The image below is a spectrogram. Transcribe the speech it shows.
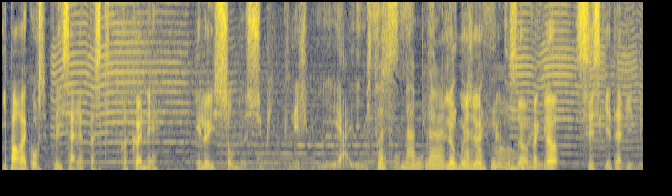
il part à course, là, il s'arrête parce qu'il te reconnaît. Et là, il saute dessus, puis il cliche, puis aïe, fou, tu fou, là, moi, filme t'étais- ça. Fait que là, c'est ce qui est arrivé.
